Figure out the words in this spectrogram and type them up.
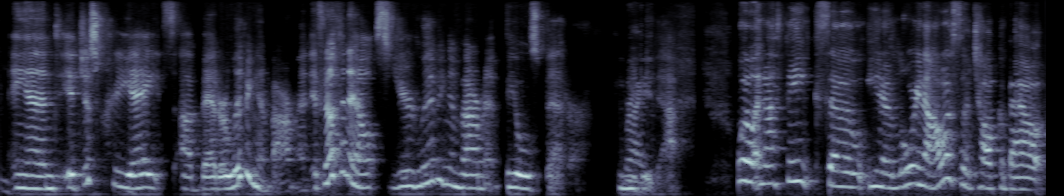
Mm-hmm. And it just creates a better living environment. If nothing else, your living environment feels better when right. you do that. Well, and I think so, you know, Lori and I also talk about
